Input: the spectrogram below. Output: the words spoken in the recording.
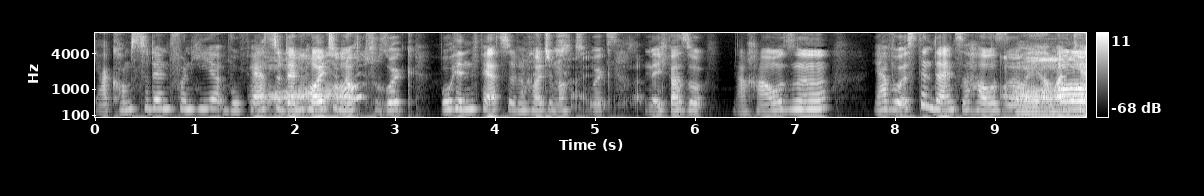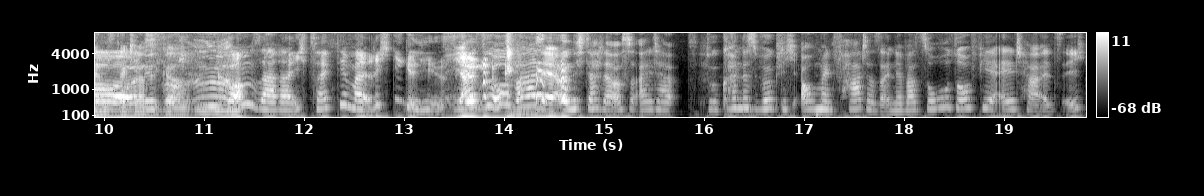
ja, kommst du denn von hier? Wo fährst du denn heute noch zurück? Wohin fährst du denn heute noch zurück? Und ich war so, nach Hause. Ja, wo ist denn dein Zuhause? Oh ja, man kennt's, der Klassiker. So, Mhm. Komm, Sarah, ich zeig dir mal richtige Häschen. ja, so war der. Und ich dachte auch so, Alter, du könntest wirklich auch mein Vater sein. Der war so, so viel älter als ich.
